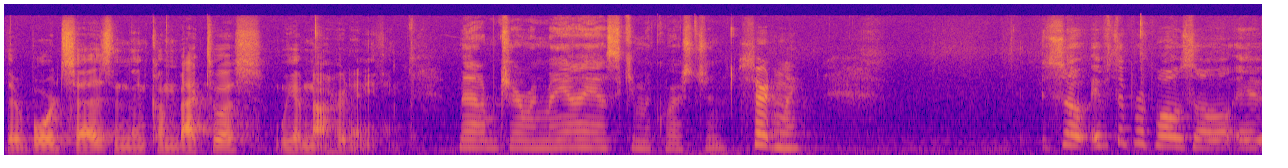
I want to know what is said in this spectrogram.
their board says and then come back to us, we have not heard anything. Madam Chairman, may I ask him a question? Certainly. So if the proposal, eh,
